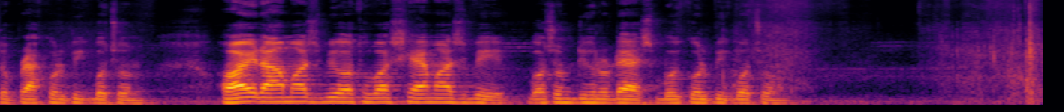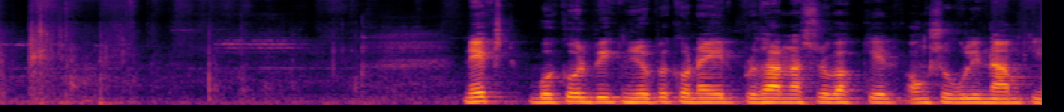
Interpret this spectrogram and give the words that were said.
তো প্রাকল্পিক বচন। হয় রাম আসবে অথবা শ্যাম আসবে, বচনটি হলো ড্যাশ বৈকল্পিক বচন। নেক্সট বৈকল্পিক নিরপেক্ষ ন্যায়ের প্রধান আশ্রবাক্যের অংশগুলির নাম কি?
